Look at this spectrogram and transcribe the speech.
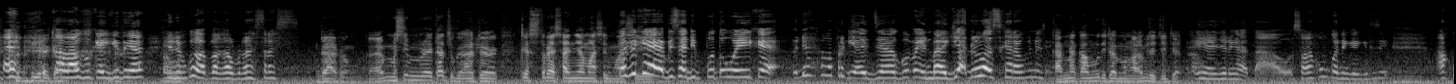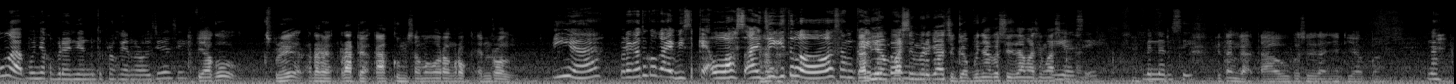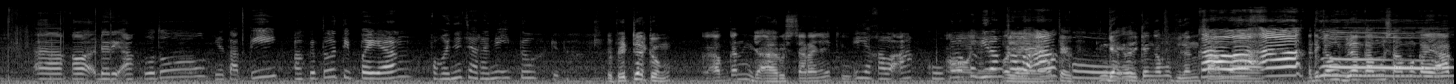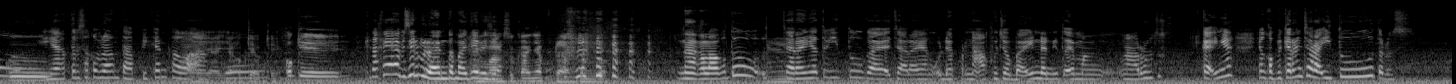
Eh, Iya kan? kalau aku kayak gitu ya, Apa? hidupku gak bakal pernah stres. enggak dong Eh, mesti mereka juga ada kestresannya masing-masing Tapi kayak bisa di put away kayak, udah lo pergi aja, gue pengen bahagia dulu sekarang ini. karena kamu tidak mengalami jadi tidak tahu Iya jadi nggak tahu. Soalnya aku bukan yang kayak gitu sih. Aku nggak punya keberanian untuk rock and roll juga sih. tapi aku sebenarnya rada, rada kagum sama orang rock and roll Iya, mereka tuh kok kayak bisa kayak lost aja gitu loh sama kan ya kehidupan. pasti mereka juga punya kesulitan masing-masing Iya kan? sih, bener sih. kita nggak tahu kesulitannya dia apa Nah, eh, kalau dari aku tuh, ya tapi aku tuh tipe yang pokoknya caranya itu gitu. ya beda dong aku kan nggak harus caranya itu Iya kalau aku, kalau Oh, aku iya. bilang Oh, iya, kalau iya, aku. Enggak, tadi kan kamu bilang Kalau sama. aku. Tadi kamu bilang kamu sama kayak aku. Iya, terus aku bilang tapi kan kalau Ah, aku. iya, iya. Oke, oke. Oke. Kita kayak habis ini berantem aja deh, Syah. sukanya berantem kok. Nah kalau aku tuh Hmm. caranya tuh itu kayak cara yang udah pernah aku cobain dan itu emang ngaruh terus kayaknya yang kepikiran cara itu terus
